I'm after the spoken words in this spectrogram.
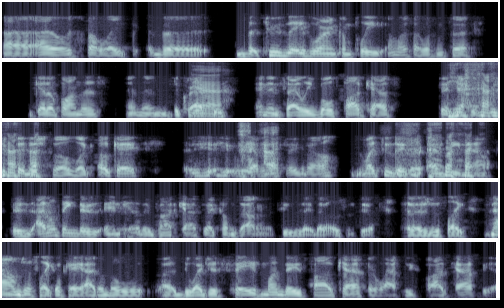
Uh, I always felt like the the Tuesdays weren't complete unless I listened to Get Up on This and then the Crafty, Yeah. and then sadly both podcasts finished. Yeah. finished so I was like, okay, we have nothing now. My Tuesdays are empty now. There's, I don't think there's any other podcast that comes out on a Tuesday that I listen to. That I was just like, now I'm just like, okay, I don't know. Uh, do I just save Monday's podcast or last week's podcast? Yeah.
